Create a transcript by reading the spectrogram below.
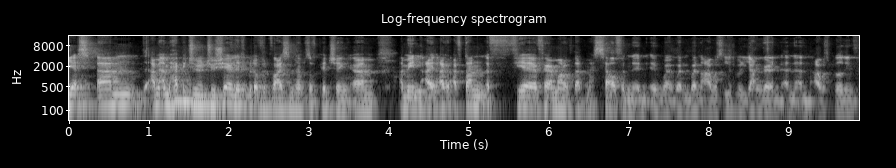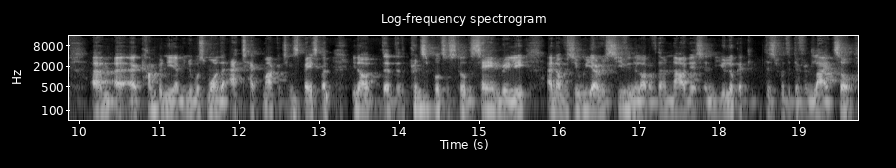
Yes, um, I'm, I'm, happy to, to share a little bit of advice in terms of pitching. Um, I mean, I, have done a fair, fair amount of that myself in, when, when I was a little bit younger and, and, and I was building um, a, a, company. I mean, it was more the ad tech marketing space, but you know, the, the principles are still the same, really. And obviously, we are receiving a lot of them nowadays, and you look at this with a different light. So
